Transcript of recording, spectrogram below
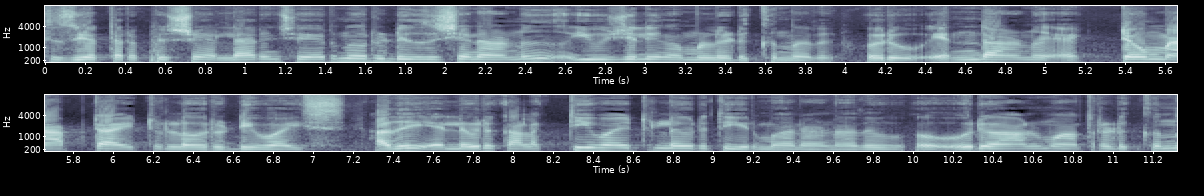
ഫിസിയോതെറപ്പിസ്റ്റും എല്ലാവരും ചേർന്ന ഒരു ആണ് യൂഷ്വലി നമ്മൾ എടുക്കുന്നത്. ഒരു എന്താണ് ഏറ്റവും ആപ്റ്റ് ആയിട്ടുള്ള ഒരു ഡിവൈസ് അത് ഒരു കളക്റ്റീവായിട്ടുള്ള ഒരു തീരുമാനമാണ്. അത് ഒരാൾ മാത്രം എടുക്കുന്ന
